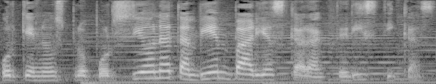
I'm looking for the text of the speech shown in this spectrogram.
Porque nos proporciona también varias características.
